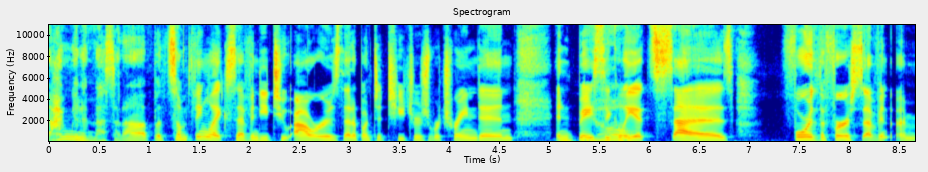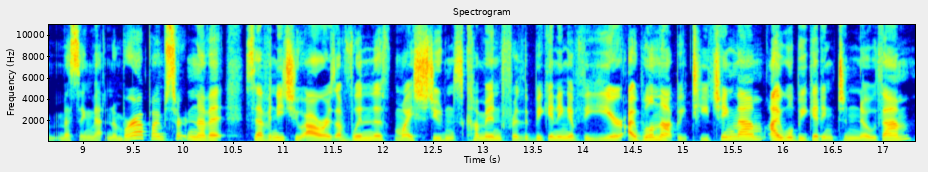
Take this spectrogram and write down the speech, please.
I'm going to mess it up, but something like 72 hours that a bunch of teachers were trained in? And basically, it says, for the first seven, I'm messing that number up, I'm certain of it, 72 hours of when the, my students come in for the beginning of the year. I will not be teaching them, I will be getting to know them.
